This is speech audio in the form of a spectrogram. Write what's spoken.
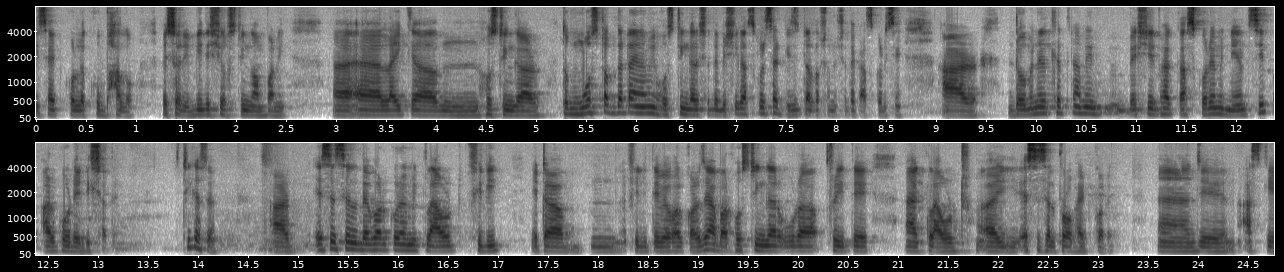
ডিসাইড করলে খুব ভালো। সরি বিদেশি হোস্টিং কোম্পানি লাইক হোস্টিঙ্গার তো মোস্ট অফ দ্য টাইম আমি হোস্টিঙ্গারের সাথে বেশি কাজ করেছি, আর ডিজিটাল অপশনের সাথে কাজ করেছি। আর ডোমেনের ক্ষেত্রে আমি বেশিরভাগ কাজ করে আমি নেমসিপ আর গোডেডির সাথে। ঠিক আছে? আর এসএসএল ব্যবহার করে আমি ক্লাউড ফ্রি এটা ফ্রিতে ব্যবহার করা যায়। আবার হোস্টিংগার ওরা ফ্রিতে ক্লাউড এস এসএসএল প্রোভাইড করে। যে আজকে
